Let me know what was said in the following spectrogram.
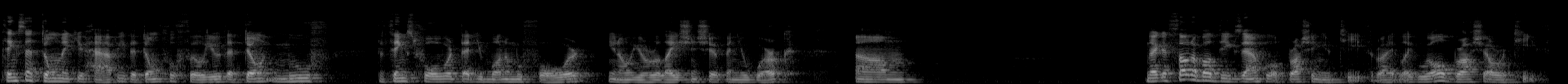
things that don't make you happy that don't fulfill you that don't move the things forward that you want to move forward you know your relationship and your work um, like I thought about the example of brushing your teeth, right? Like we all brush our teeth.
